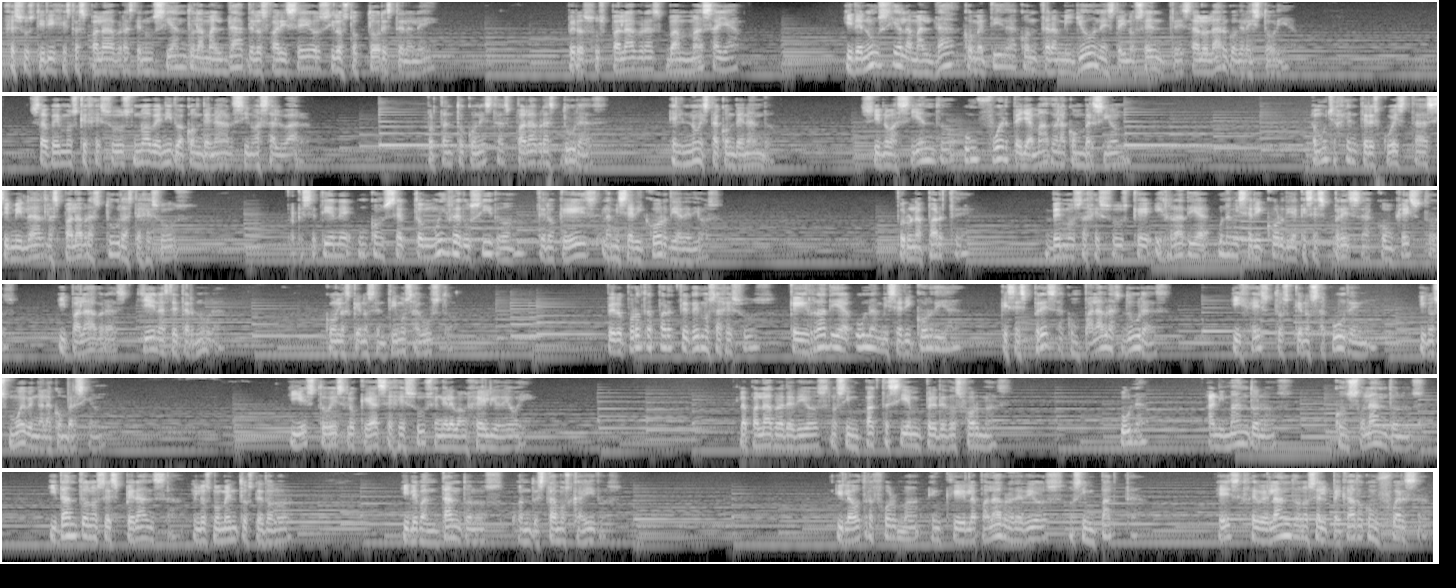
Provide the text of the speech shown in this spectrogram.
Jesús dirige estas palabras denunciando la maldad de los fariseos y los doctores de la ley. Pero sus palabras van más allá y denuncia la maldad cometida contra millones de inocentes a lo largo de la historia. Sabemos que Jesús no ha venido a condenar sino a salvar. Por tanto, con estas palabras duras, Él no está condenando, sino haciendo un fuerte llamado a la conversión. A mucha gente les cuesta asimilar las palabras duras de Jesús porque se tiene un concepto muy reducido de lo que es la misericordia de Dios. Por una parte, vemos a Jesús que irradia una misericordia que se expresa con gestos y palabras llenas de ternura, con las que nos sentimos a gusto. Pero por otra parte vemos a Jesús que irradia una misericordia que se expresa con palabras duras y gestos que nos sacuden y nos mueven a la conversión. Y esto es lo que hace Jesús en el Evangelio de hoy. La palabra de Dios nos impacta siempre de dos formas. Una, animándonos, consolándonos y dándonos esperanza en los momentos de dolor y levantándonos cuando estamos caídos. Y la otra forma en que la palabra de Dios nos impacta es revelándonos el pecado con fuerza,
